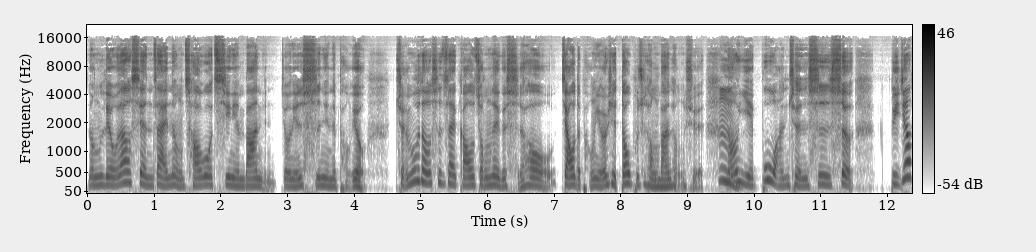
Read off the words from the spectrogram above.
能留到现在那种超过七年、八年、九年、十年的朋友，全部都是在高中那个时候交的朋友，而且都不是同班同学，嗯、然后也不完全是社。比较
